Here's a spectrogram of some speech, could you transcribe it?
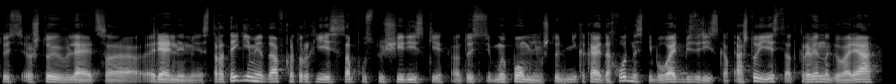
то есть что является реальными стратегиями, да, в которых есть сопутствующие риски. То есть мы помним, что никакая доходность не бывает без рисков. А что есть, откровенно говоря,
